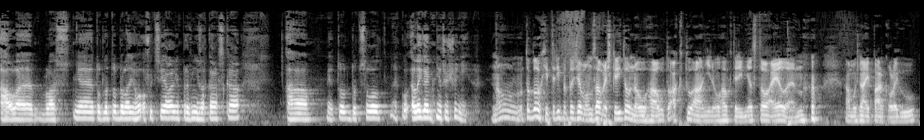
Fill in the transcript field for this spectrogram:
ale vlastně tohle to byla jeho oficiálně první zakázka a je to docela jako elegantní řešení. No, to bylo chytrý, protože on za veškerý to know-how, to aktuální know-how, který měl z toho ILM a možná i pár kolegů,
